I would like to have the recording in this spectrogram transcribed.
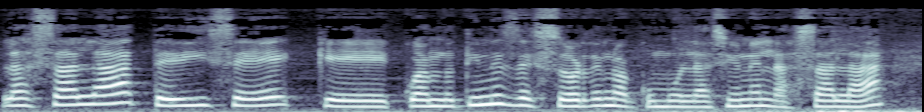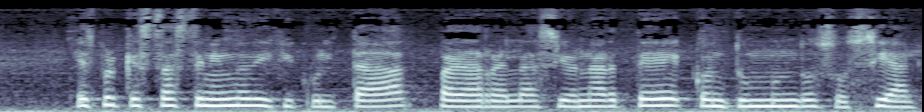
La sala te dice que cuando tienes desorden o acumulación en la sala es porque estás teniendo dificultad para relacionarte con tu mundo social.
